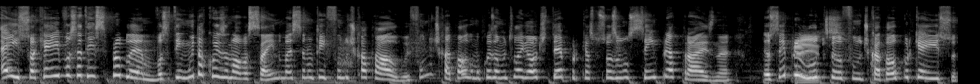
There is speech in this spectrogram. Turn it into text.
é isso. Só que aí você tem esse problema. Você tem muita coisa nova saindo, mas você não tem fundo de catálogo. E fundo de catálogo é uma coisa muito legal de ter, porque as pessoas vão sempre atrás, né? Eu sempre É luto isso. pelo fundo de catálogo porque é isso.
